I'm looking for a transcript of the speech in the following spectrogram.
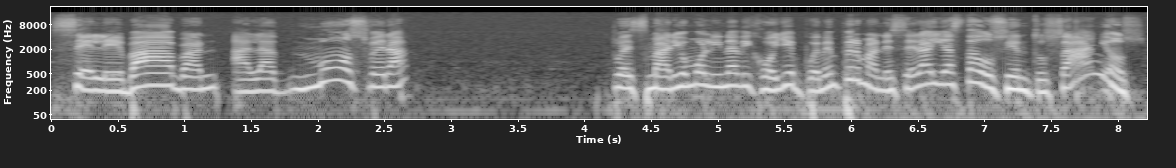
se elevaban a la atmósfera, pues Mario Molina dijo, oye, pueden permanecer ahí hasta 200 años.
